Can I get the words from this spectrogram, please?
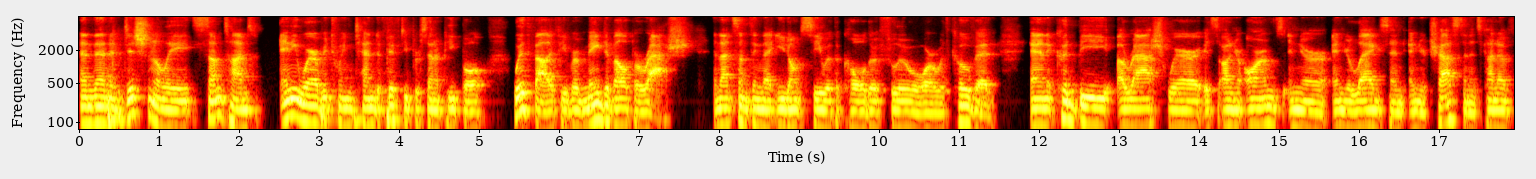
And then additionally, sometimes anywhere between 10 to 50% of people with valley fever may develop a rash. And that's something that you don't see with a cold or flu or with COVID. And it could be a rash where it's on your arms and your and your legs and, and your chest. And it's kind of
